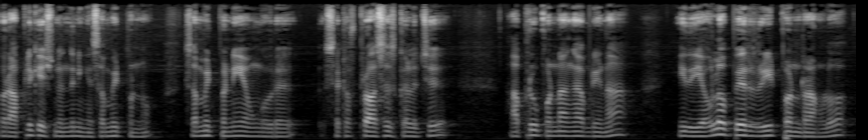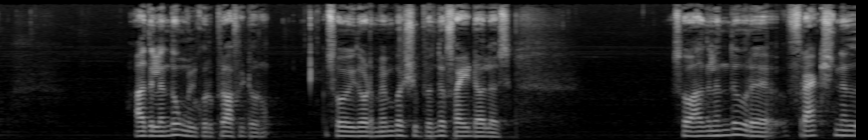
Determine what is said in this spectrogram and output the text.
ஒரு அப்ளிகேஷன் வந்து நீங்கள் சப்மிட் பண்ணணும் சப்மிட் பண்ணி அவங்க ஒரு செட் ஆஃப் ப்ராசஸ் கழித்து அப்ரூவ் பண்ணாங்க அப்படின்னா இது எவ்வளோ பேர் ரீட் பண்ணுறாங்களோ அதுலேருந்து உங்களுக்கு ஒரு ப்ராஃபிட் வரும். ஸோ இதோட மெம்பர்ஷிப் வந்து ஃபைவ் டாலர்ஸ் ஸோ அதுலேருந்து ஒரு ஃப்ராக்ஷனல்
